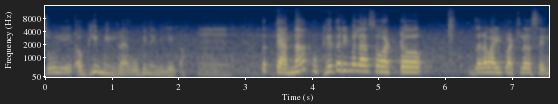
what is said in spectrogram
जो ये अभी मिल रहा है वो भी नहीं मिलेगा. तर त्यांना कुठेतरी मला असं वाटतं जरा वाईट वाटलं असेल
